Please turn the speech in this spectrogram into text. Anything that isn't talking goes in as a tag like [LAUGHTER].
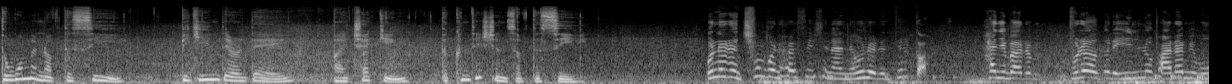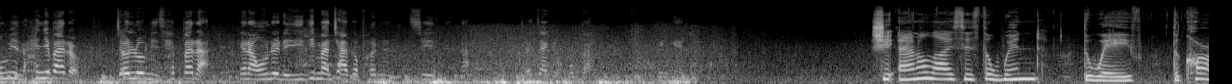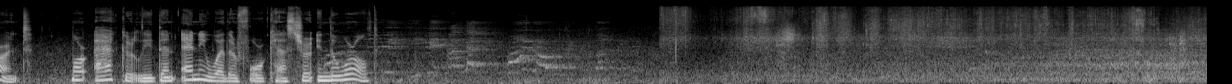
The women of the sea begin their day by checking the conditions of the sea. 오늘은 충분히 할 수 있으나 오늘은 들거 한이바람 불어 그래 일로 바람이 오면 한이바람 절로 오면 새바람 그냥 오늘은 이디만 작업할 수 있나 저짝에 못가 등에는 She analyzes the wind, the wave, the current more accurately than any weather forecaster in the world.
